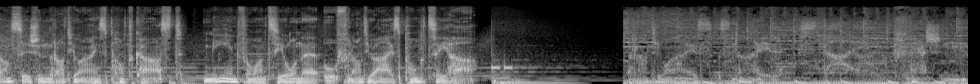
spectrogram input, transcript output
Das ist ein Radio 1 Podcast. Mehr Informationen auf radio1.ch. Radio 1 Style. Style. Fashion.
